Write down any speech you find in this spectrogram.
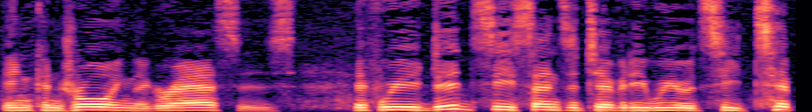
in controlling the grasses. If we did see sensitivity, we would see tip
